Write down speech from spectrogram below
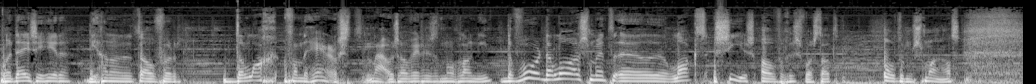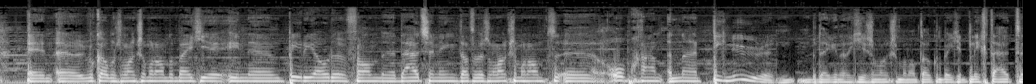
Maar deze heren, die hadden het over de lach van de herfst. Nou, zover is het nog lang niet. Daarvoor de Lost met uh, Locked Sears overigens was dat. Autumn Smiles. En uh, we komen zo langzamerhand een beetje in een periode van de uitzending dat we zo langzamerhand opgaan naar 10 uur. Dat betekent dat je zo langzamerhand ook een beetje het licht uit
